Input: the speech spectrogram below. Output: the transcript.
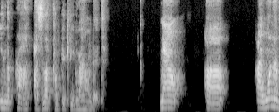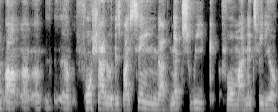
in the process, as not completely grounded. Now, uh, I want to uh, uh, uh, foreshadow this by saying that next week, for my next video,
